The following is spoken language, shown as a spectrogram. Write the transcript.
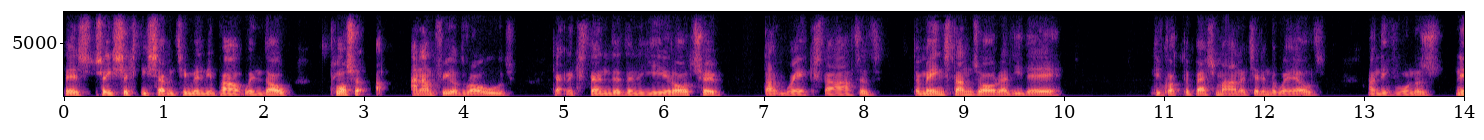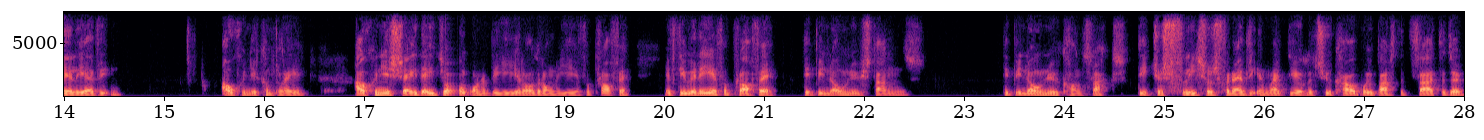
There's, say, 60, 70 million pound window, plus an Anfield Road getting extended in a year or two, that work started. The main stand's already there. They've got the best manager in the world and they've won us nearly everything. How can you complain? How can you say they don't want to be here or they're only here for profit? If they were here for profit, there'd be no new stands. There'd be no new contracts. They'd just fleece us for everything like the other two cowboy bastards tried to do.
